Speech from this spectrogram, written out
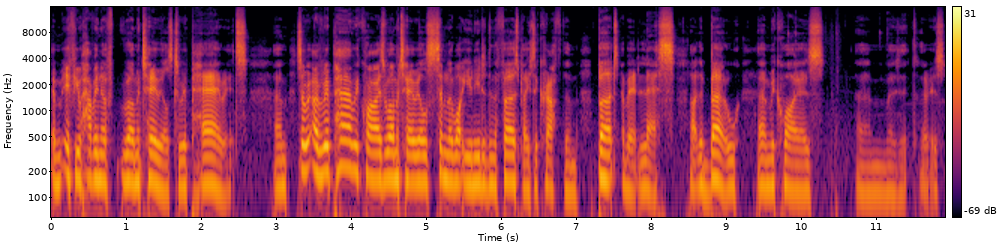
um, if you have enough raw materials to repair it. Um, so a repair requires raw materials similar to what you needed in the first place to craft them, but a bit less. Like the bow um, requires, um, where is it? There it is.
